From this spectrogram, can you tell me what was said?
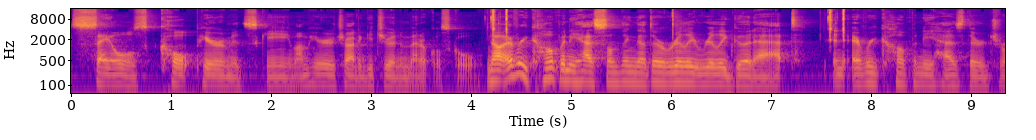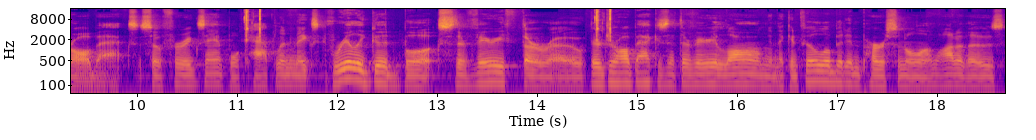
sales cult pyramid scheme. I'm here to try to get you into medical school. Now, every company has something that they're really, really good at and every company has their drawbacks. So for example, Kaplan makes really good books. They're very thorough. Their drawback is that they're very long and they can feel a little bit impersonal. A lot of those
